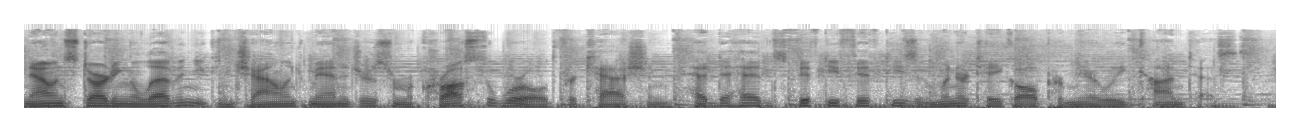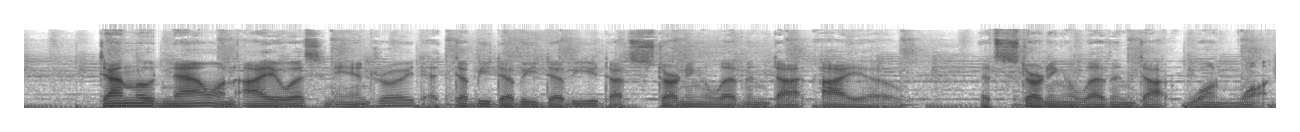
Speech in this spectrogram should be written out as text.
Now in Starting 11, you can challenge managers from across the world for cash in head to heads, 50 50s, and winner take all Premier League contests. Download now on iOS and Android at www.starting11.io. That's starting11.11.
